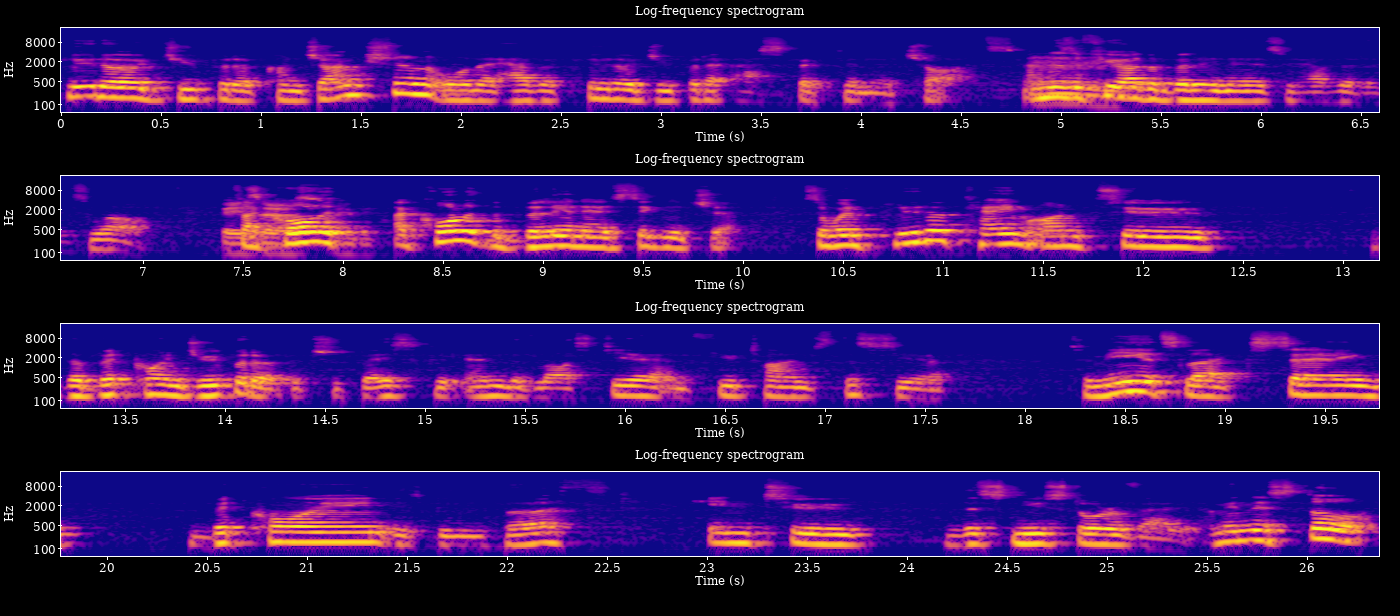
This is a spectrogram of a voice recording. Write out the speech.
Pluto Jupiter conjunction or they have a Pluto Jupiter aspect in their charts. And there's a Mm. few other billionaires who have that as well. So I call it maybe. I call it the billionaire signature. So when Pluto came onto the Bitcoin Jupiter, which is basically end of last year and a few times this year, to me it's like saying Bitcoin is being birthed into this new store of value. I mean, there's still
